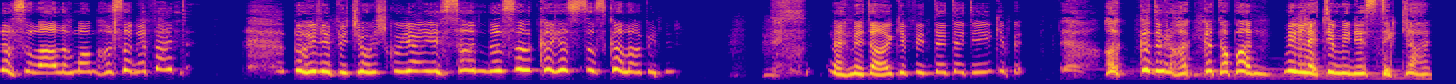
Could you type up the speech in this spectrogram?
nasıl ağlamam Hasan Efendi? Böyle bir coşkuya insan nasıl kayıtsız kalabilir? Mehmet Akif'in de dediği gibi hakkıdır hakkı tapan milletimin istiklal.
